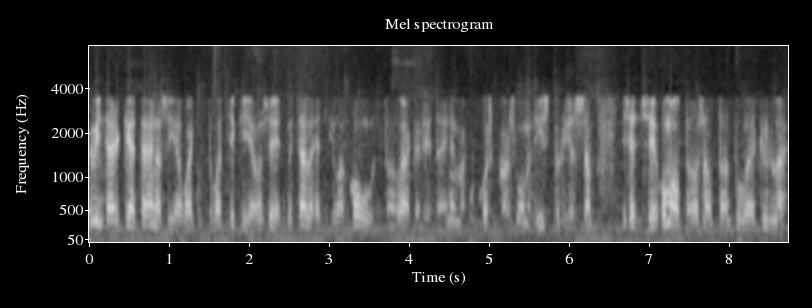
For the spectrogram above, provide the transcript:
hyvin tärkeää tähän asiaan vaikuttava tekijä on se, että me tällä hetkellä kouluttaa lääkäreitä enemmän kuin koskaan Suomen historiassa. Ja se, se omalta osaltaan tulee kyllä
